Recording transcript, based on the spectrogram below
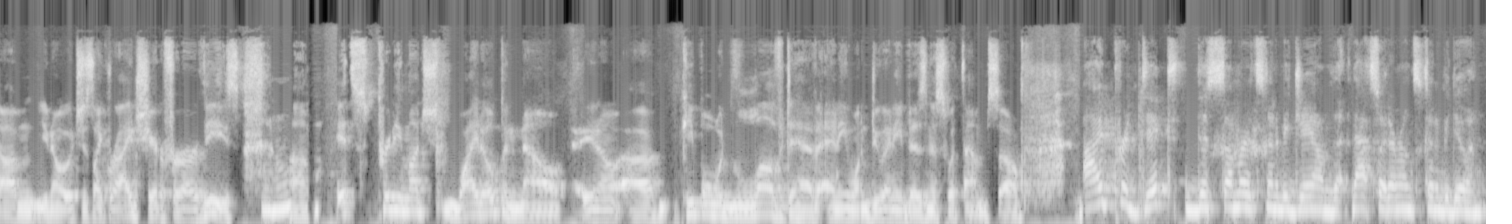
um, you know, which is like ride share for RVs, Mm-hmm. um, it's pretty much wide open now. You know, uh, people would love to have anyone do any business with them. So I predict this summer it's going to be jammed. That's what everyone's going to be doing.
